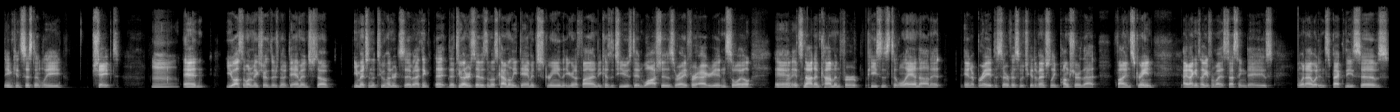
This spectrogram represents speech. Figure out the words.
inconsistently shaped. Mm. And you also want to make sure that there's no damage. So you mentioned the 200 sieve, and I think that the 200 sieve is the most commonly damaged screen that you're going to find because it's used in washes, right, for aggregate and soil. And right. it's not uncommon for pieces to land on it and abrade the surface, which could eventually puncture that fine screen. And I can tell you from my assessing days, when I would inspect these sieves,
